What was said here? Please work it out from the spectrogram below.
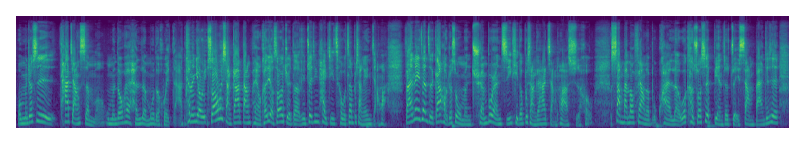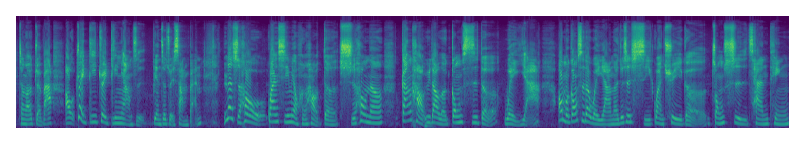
我们就是他讲什么，我们都会很冷漠的回答。可能有时候会想跟他当朋友，可是有时候觉得你最近太机车，我真的不想跟你讲话。反正那阵子刚好就是我们全部人集体都不想跟他讲话的时候，上班都非常的不快乐。我可说是扁着嘴上班，就是整个嘴巴哦最低最低那样子扁着嘴上班。那时候关系没有很好的时候呢，刚好遇到了公司的尾牙。而我们公司的尾牙呢，就是习惯去一个中式。餐厅、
